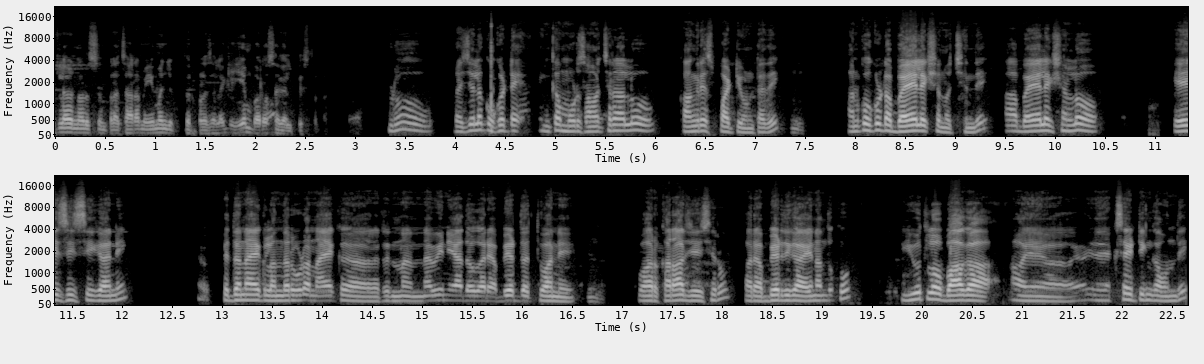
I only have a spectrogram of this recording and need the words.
ఎట్లా నడుస్తుంది ప్రచారం? ఏమని చెప్తారు ప్రజలకి? ఏం భరోసా కల్పిస్తున్నారు? ఇప్పుడు ప్రజలకు ఒకటే ఇంకా మూడు సంవత్సరాలు కాంగ్రెస్ పార్టీ ఉంటుంది. అనుకోకుండా బై ఎలక్షన్ వచ్చింది. ఆ బై ఎలక్షన్లో ఏఐసిసి కానీ పెద్ద నాయకులందరూ కూడా నాయక నవీన్ యాదవ్ గారి అభ్యర్థిత్వాన్ని. వారు ఖరారు చేశారు వారి అభ్యర్థిగా అయినందుకు యూత్లో బాగా ఎక్సైటింగ్గా ఉంది.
